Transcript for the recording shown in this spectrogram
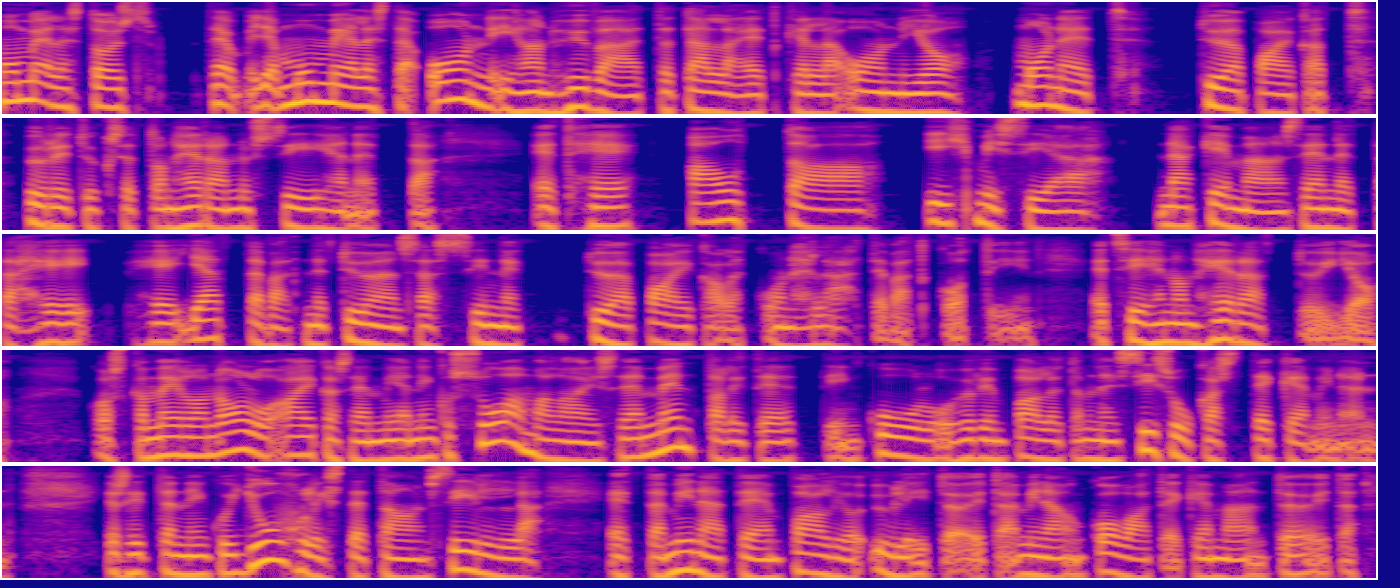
Mun mielestä olisi, ja mun mielestä on ihan hyvä, että tällä hetkellä on jo monet työpaikat, yritykset on herännyt siihen, että, että he auttaa ihmisiä näkemään sen, että he he jättävät ne työnsä sinne työpaikalle, kun he lähtevät kotiin. Et siihen on herätty jo, koska meillä on ollut aikaisemmin ja niin kuin suomalaiseen mentaliteettiin kuuluu hyvin paljon tämmöinen sisukas tekeminen. Ja sitten niin kuin juhlistetaan sillä, että minä teen paljon ylitöitä ja minä olen kova tekemään töitä.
